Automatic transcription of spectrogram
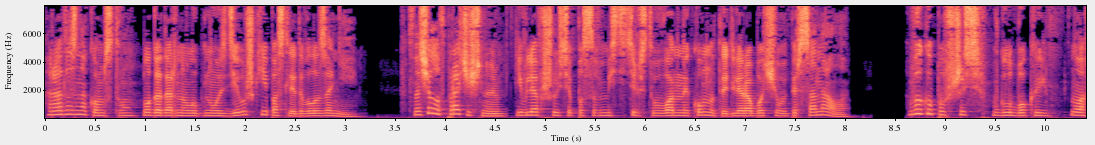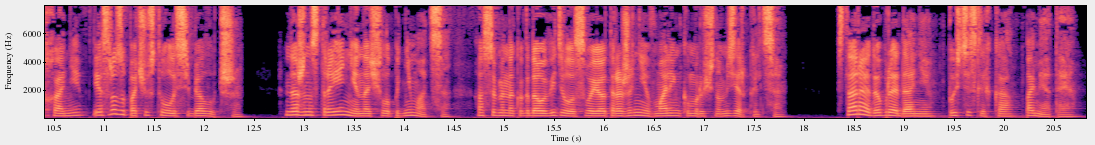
«Рада знакомству», — благодарно улыбнулась девушке и последовала за ней. Сначала в прачечную, являвшуюся по совместительству ванной комнатой для рабочего персонала. Выкупавшись в глубокой лохане, я сразу почувствовала себя лучше. Даже настроение начало подниматься, особенно когда увидела свое отражение в маленьком ручном зеркальце. Старая добрая Дани, пусть и слегка помятая.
